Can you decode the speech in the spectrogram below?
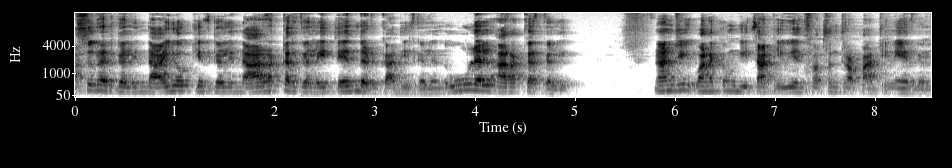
அசுரர்கள் இந்த அயோக்கியர்கள் இந்த அரக்கர்களை தேர்ந்தெடுக்காதீர்கள். இந்த ஊழல் அரக்கர்களை. நன்றி வணக்கம் கீதா டிவியின் சுதந்திரா பாட்டி நேர்கள்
